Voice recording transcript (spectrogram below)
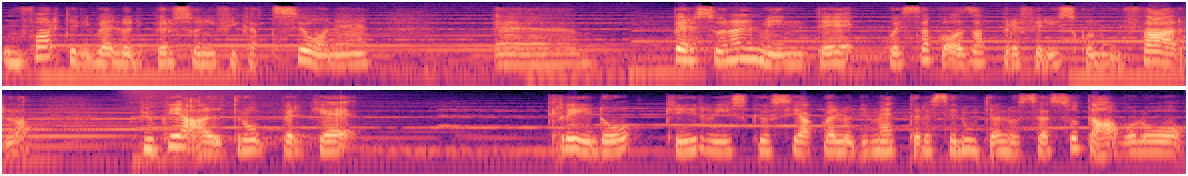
un forte livello di personificazione, eh, personalmente questa cosa preferisco non farla, più che altro perché credo che il rischio sia quello di mettere seduti allo stesso tavolo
